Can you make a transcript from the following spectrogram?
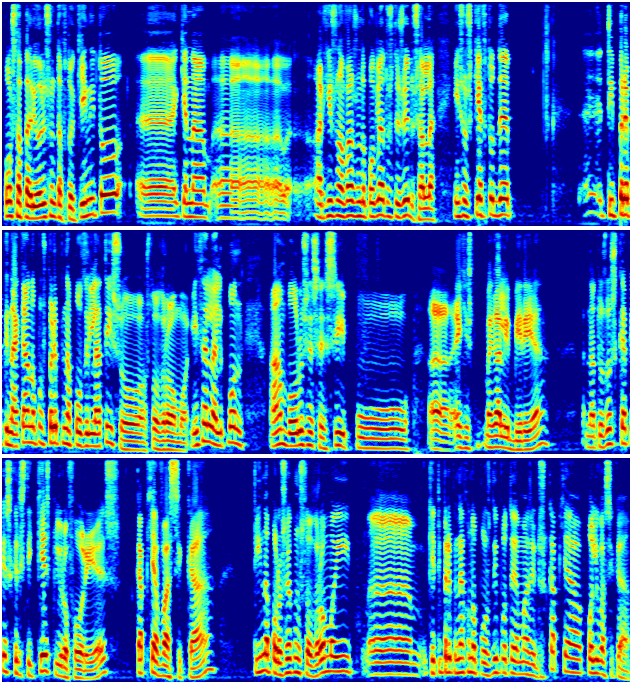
πώς θα περιορίσουν το αυτοκίνητο ε, και να αρχίσουν να βάζουν το ποδήλατο στη ζωή τους, αλλά ίσως σκέφτονται τι πρέπει να κάνω, πώς πρέπει να ποδηλατήσω στο δρόμο. Ήθελα λοιπόν, αν μπορούσες εσύ που έχεις μεγάλη εμπειρία, να τους δώσει κάποιες χρηστικές πληροφορίες, κάποια βασικά, τι να προσέχουν στο δρόμο ή, ε, και τι πρέπει να έχουν οπωσδήποτε μαζί τους. Κάποια πολύ βασικά.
